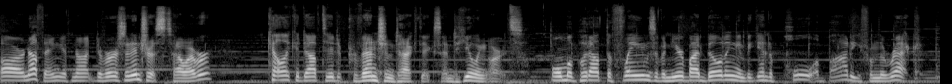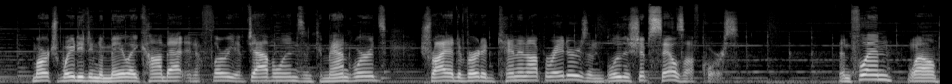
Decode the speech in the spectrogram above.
are nothing if not diverse in interests, however. Kellic adopted prevention tactics and healing arts. Olma put out the flames of a nearby building and began to pull a body from the wreck. March waded into melee combat in a flurry of javelins and command words. Shreya diverted cannon operators and blew the ship's sails off course. And Flynn, well,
